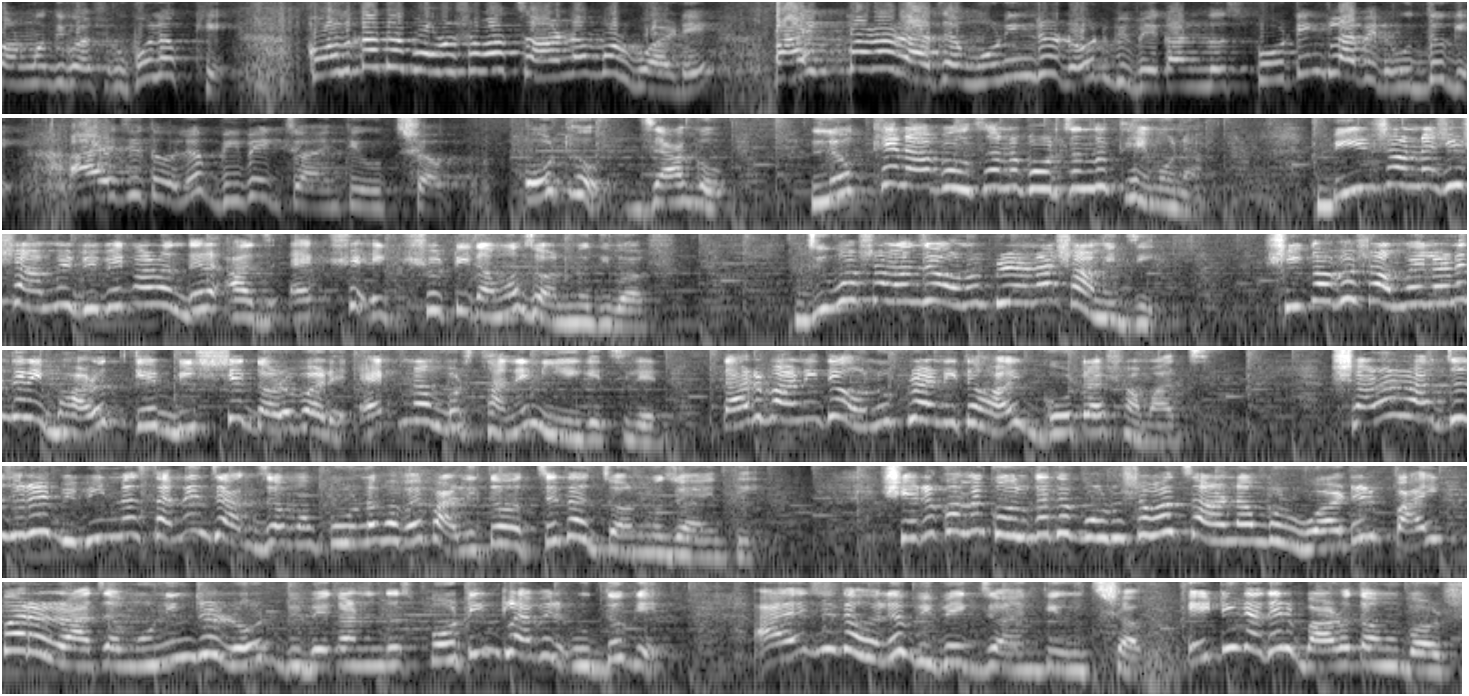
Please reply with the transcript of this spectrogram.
জন্মদিবস উপলক্ষে কলকাতা পৌরসভা চার নম্বর ওয়ার্ডে পাইকপাড়া রাজা মনীন্দ্র রোড বিবেকানন্দ স্পোর্টিং ক্লাবের উদ্যোগে আয়োজিত হলো বিবেক জয়ন্তী উৎসব। ওঠো, জাগো। লক্ষ্যে না পৌঁছানো পর্যন্ত থেমো না। বীর সন্ন্যাসী স্বামী বিবেকানন্দের আজ একশো একষট্টিতম জন্মদিবস। যুব সমাজে অনুপ্রেরণা স্বামীজি। শিকাগো সম্মেলনে তিনি ভারতকে বিশ্বের দরবারে এক নম্বর স্থানে নিয়ে গেছিলেন। তার বাণীতে অনুপ্রাণিত হয় গোটা সমাজ। সারা রাজ্য জুড়ে বিভিন্ন স্থানে জাঁকজমকপূর্ণভাবে পালিত হচ্ছে তার জন্মজয়ন্তী। সেরকমই কলকাতা পৌরসভা চার নম্বর ওয়ার্ডের পাইকপাড়া রাজা মনীন্দ্র রোড বিবেকানন্দ স্পোর্টিং ক্লাবের উদ্যোগে আয়োজিত হলো বিবেক জয়ন্তী উৎসব। এটি তাদের বারোতম বর্ষ।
